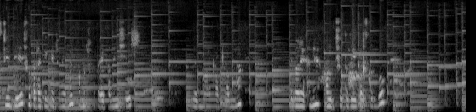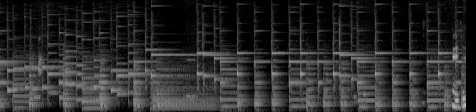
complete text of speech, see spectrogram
স্টিচ দিয়ে সুতাটাকে কেটে নেবেন আমার সুতা এখানেই শেষ। কাটলাম না। এবার এখানে হলুদ সুতো দিয়ে কাজ করব। এই যে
